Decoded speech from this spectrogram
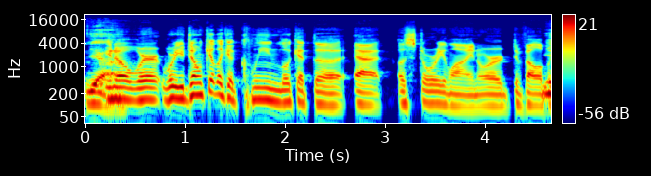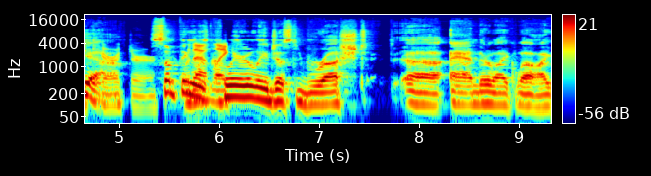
Yeah, you know where where you don't get like a clean look at the at a storyline or develop a Yeah. character something that, like- clearly just rushed, uh, and they're like, well, I,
